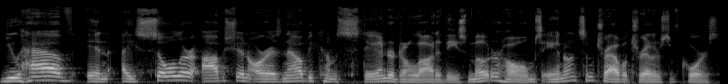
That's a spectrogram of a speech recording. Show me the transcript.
you have in a solar option, or has now become standard on a lot of these motorhomes and on some travel trailers, of course.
